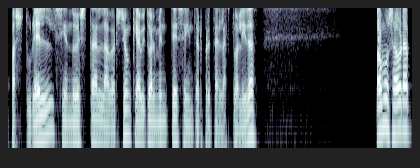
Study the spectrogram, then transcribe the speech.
Pasturel, siendo esta la versión que habitualmente se interpreta en la actualidad. Vamos ahora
